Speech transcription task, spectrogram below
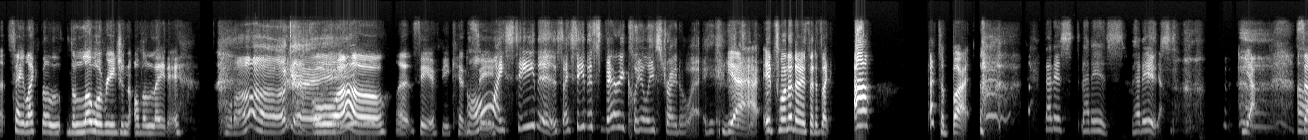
let's say, like the the lower region of a lady. Whoa. Okay. Whoa! Let's see if you can Oh, see. Oh, I see this. I see this very clearly straight away. Yeah, it's one of those that it's like, ah, that's a butt. That is. That is. That is. Yeah. Um, so,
